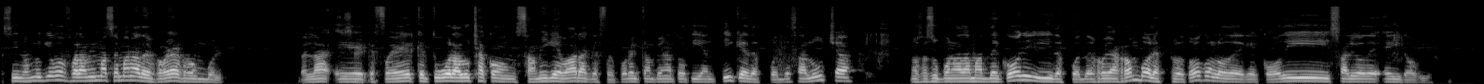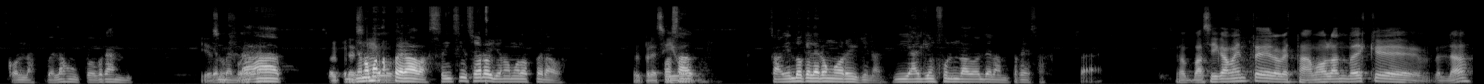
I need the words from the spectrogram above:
si no me equivoco, fue la misma semana de Royal Rumble. ¿verdad? Eh, que fue el que tuvo la lucha con Sammy Guevara, que fue por el campeonato TNT, que después de esa lucha no se supo nada más de Cody y después de Royal Rumble explotó con lo de que Cody salió de AEW con las velas junto a Brandy. Y eso en verdad, yo no me lo esperaba, soy sincero, yo no me lo esperaba. Sorpresivo. sabiendo que él era un original y alguien fundador de la empresa. Básicamente lo que estábamos hablando es que, ¿verdad?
